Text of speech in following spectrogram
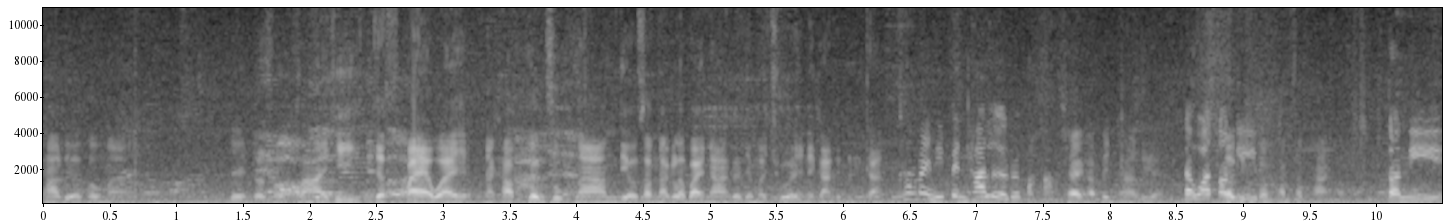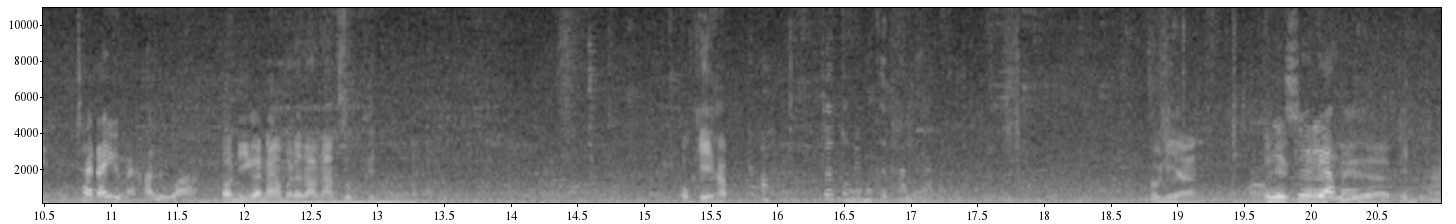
ท่าเรือเข้ามา เรื่องกระสอบทรายที่จะแปรไว้นะครับเครื่องสูบน้ำเดี๋ยวสำนักระบายน้ำก็จะมาช่วยในการดำเนินการด้วยข้างในนี้เป็นท่าเรือด้วยปะคะ ใช่ครับเป็นท่าเรือแต่ว่าตอนเราถึนี้งต้องทำสะพานครับ ตอนนี้ใช้ได้อยู่ไหมคะหรือว่าตอนนี้ก็น้ำระดับน้ำสูงขึ้นนะครับโอเคครับเจ้าตรงนี้มันคือท่าเรืออะไร ตรงนี้เหรอมีชื่อเรียกไหม เรือเป็นท่า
